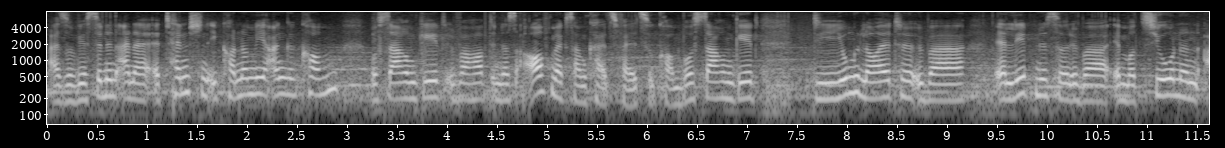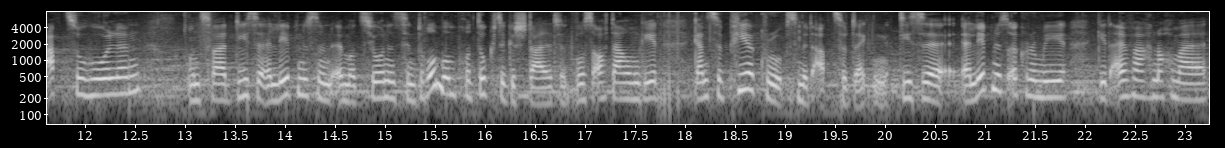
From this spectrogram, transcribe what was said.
Also wir sind in einer Attention Economy angekommen, wo es darum geht, überhaupt in das Aufmerksamkeitsfeld zu kommen, wo es darum geht, die jungen Leute über Erlebnisse, über Emotionen abzuholen. Und zwar diese Erlebnisse und Emotionen sind drum um Produkte gestaltet, wo es auch darum geht, ganze Peer Groups mit abzudecken. Diese Erlebnisökonomie geht einfach noch mal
